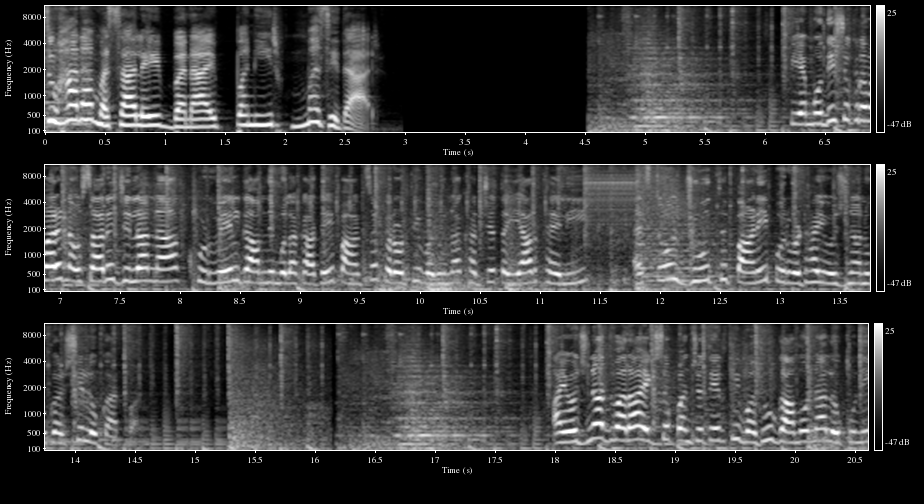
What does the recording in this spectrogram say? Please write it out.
सुहाना मसाले बनाए पनीर मजेदार પીએમ મોદી શુક્રવારે નવસારી જિલ્લાના ખુડવેલ ગામની મુલાકાતે પાંચસો કરોડથી વધુના ખર્ચે તૈયાર થયેલી એસ્ટોલ જૂથ પાણી પુરવઠા યોજનાનું કરશે લોકાર્પણ. આ યોજના દ્વારા એકસો પંચોતેરથી વધુ ગામોના લોકોને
